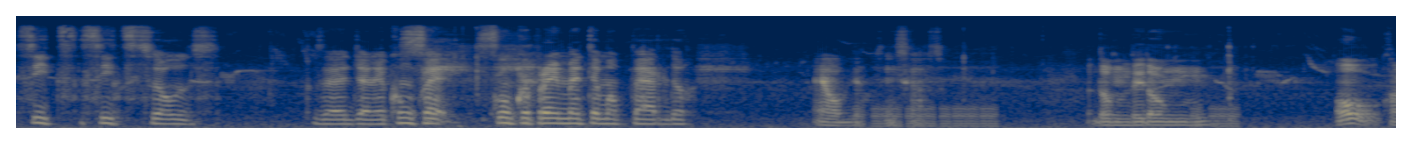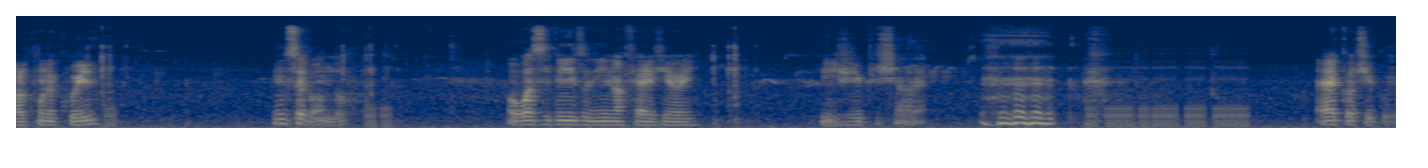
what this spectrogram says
Sith, Sith Souls. Cosa del genere. Comunque, Sì, sì. comunque probabilmente mo perdo. È ovvio, sei scarso. Dom di dom. Oh, qualcuno è qui? Un secondo. Ho quasi finito di innaffiare i fiori. Finisci di pisciare. Eccoci qui.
